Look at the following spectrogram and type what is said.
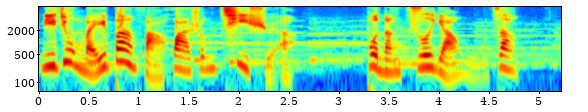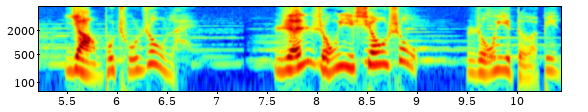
你就没办法化生气血，不能滋养五脏，养不出肉来，人容易消瘦，容易得病。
